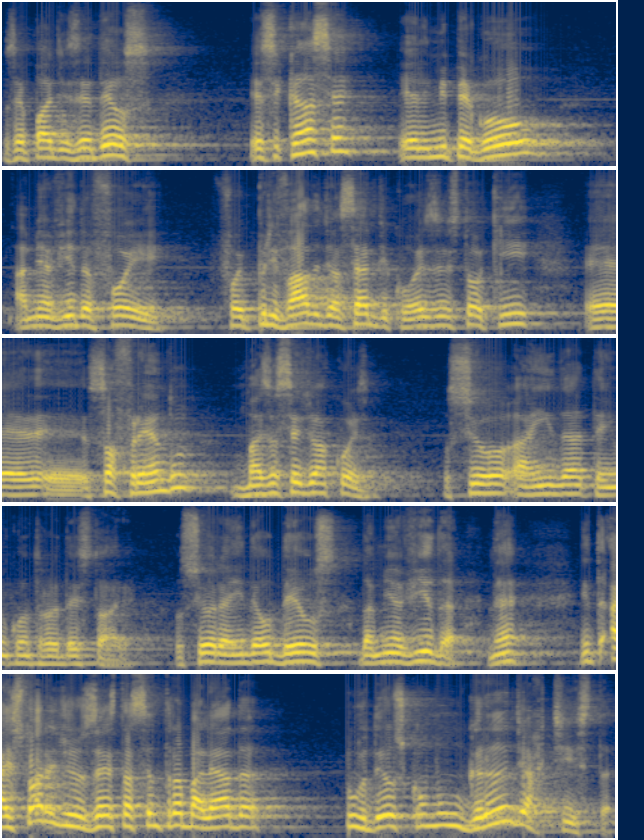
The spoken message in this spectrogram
você pode dizer, Deus, esse câncer, ele me pegou, a minha vida foi, foi privada de uma série de coisas, eu estou aqui é, sofrendo, mas eu sei de uma coisa, o Senhor ainda tem o controle da história. O Senhor ainda é o Deus da minha vida, né? A história de José está sendo trabalhada por Deus como um grande artista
